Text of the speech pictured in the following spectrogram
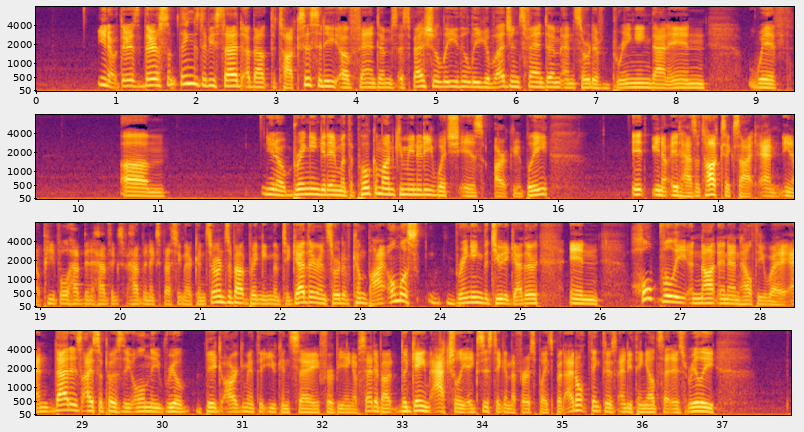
you know there's there's some things to be said about the toxicity of fandoms especially the league of legends fandom and sort of bringing that in with um you know bringing it in with the pokemon community which is arguably it you know it has a toxic side. And you know people have been having have been expressing their concerns about bringing them together and sort of combine almost bringing the two together in hopefully not an unhealthy way. And that is i suppose the only real big argument that you can say for being upset about the game actually existing in the first place. But i don't think there's anything else that is really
